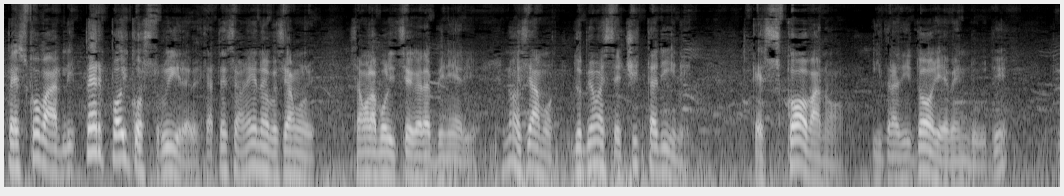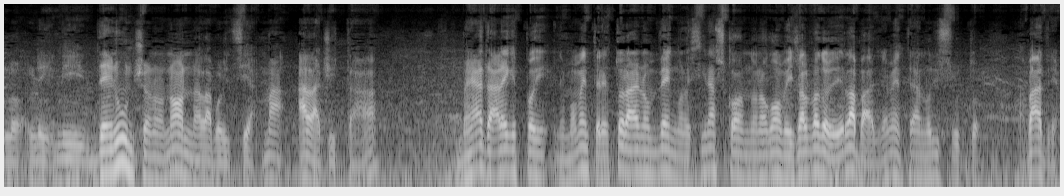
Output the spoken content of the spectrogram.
per scovarli, per poi costruire, perché attenzione, noi possiamo, siamo la polizia e i carabinieri, noi siamo, dobbiamo essere cittadini che scovano i traditori e i venduti, lo, li, li denunciano non alla polizia ma alla città, in maniera tale che poi nel momento elettorale non vengono e si nascondono come i salvatori della patria mentre hanno distrutto la patria.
